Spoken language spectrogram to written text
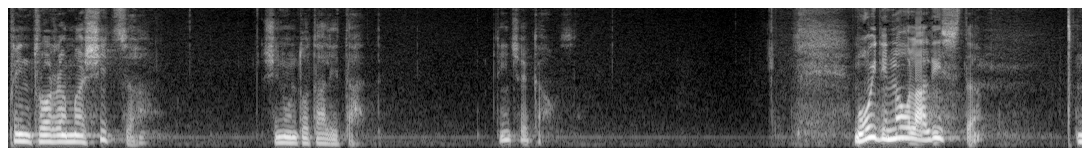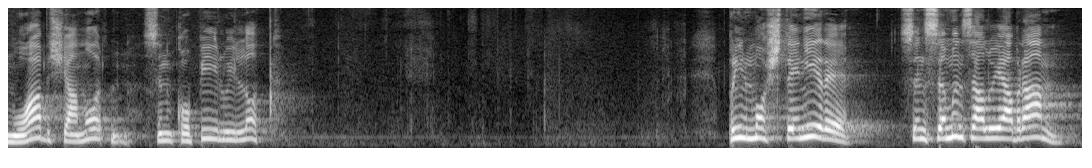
printr-o rămășiță și nu în totalitate? Din ce cauză? Mă uit din nou la listă. Moab și Amorn sunt copiii lui Lot. Prin moștenire sunt sămânța lui Abraham,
